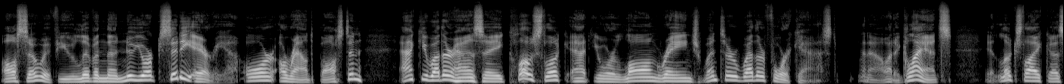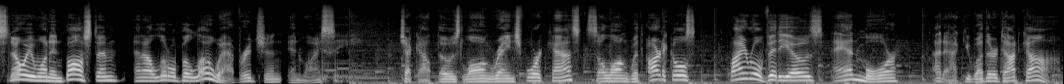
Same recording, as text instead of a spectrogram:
Also, if you live in the New York City area or around Boston, AccuWeather has a close look at your long range winter weather forecast. Now, at a glance, it looks like a snowy one in Boston and a little below average in NYC. Check out those long range forecasts along with articles, viral videos, and more at AccuWeather.com.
